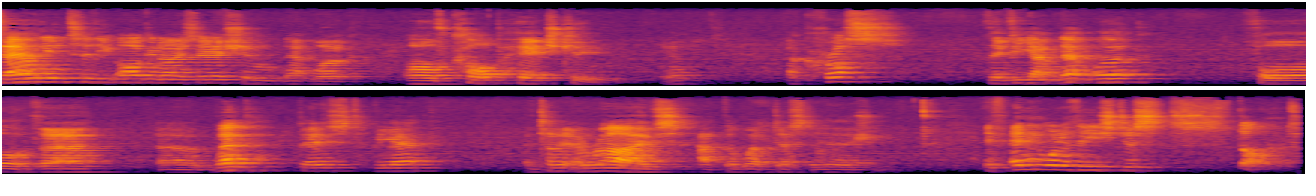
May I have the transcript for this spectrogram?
down into the organisation network of Corp HQ. Yeah? Across the vApp network for the uh, web-based VAP until it arrives at the web destination. If any one of these just stopped,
